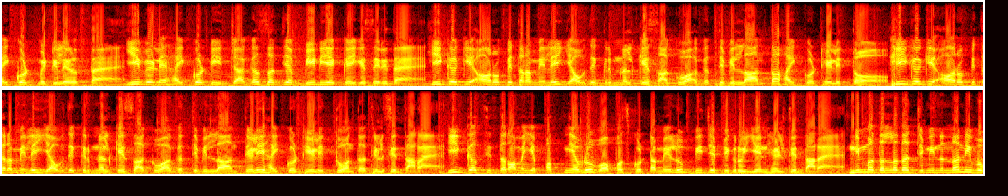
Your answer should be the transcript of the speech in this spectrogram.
ಹೈಕೋರ್ಟ್ ಮೆಟ್ಟಿಲೇರುತ್ತೆ ಈ ವೇಳೆ ಹೈಕೋರ್ಟ್ ಈ ಜಾಗ ಸದ್ಯ ಬಿಡಿಎ ಕೈಗೆ ಸೇರಿದೆ. ಹೀಗಾಗಿ ಆರೋಪಿತರ ಮೇಲೆ ಯಾವುದೇ ಕ್ರಿಮಿನಲ್ ಕೇಸ್ ಹಾಕುವ ಅಗತ್ಯವಿಲ್ಲ ಅಂತ ಹೈಕೋರ್ಟ್ ಹೇಳಿತ್ತು. ಹೀಗಾಗಿ ಆರೋಪಿತರ ಮೇಲೆ ಯಾವುದೇ ಕ್ರಿಮಿನಲ್ ಕೇಸ್ ಹಾಕುವ ಅಗತ್ಯವಿಲ್ಲ ಅಂತೇಳಿ ಹೈಕೋರ್ಟ್ ಹೇಳಿತ್ತು ಅಂತ ತಿಳಿಸಿದ್ದಾರೆ. ಈಗ ಸಿದ್ದರಾಮಯ್ಯ ಪತ್ನಿಯವರು ವಾಪಸ್ ಕೊಟ್ಟ ಮೇಲೂ ಬಿಜೆಪಿಗರು ಏನ್ ಹೇಳ್ತಿದ್ದಾರೆ? ನಿಮ್ಮದಲ್ಲದ ಜಮೀನನ್ನ ನೀವು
